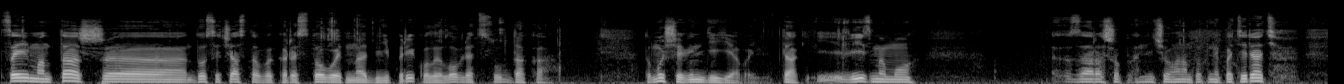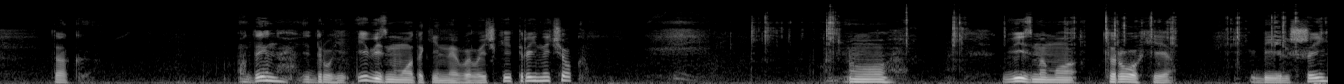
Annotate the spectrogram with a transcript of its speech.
Цей монтаж е, досить часто використовують на Дніпрі, коли ловлять судака. Тому що він дієвий. Так, і візьмемо Зараз, щоб нічого нам тут не потеряти. Так. Один і другий. І візьмемо такий невеличкий трійничок. О, візьмемо трохи більший.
